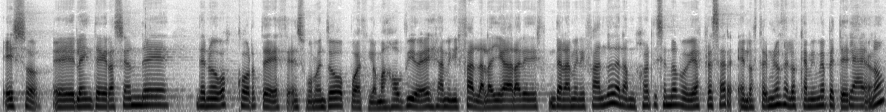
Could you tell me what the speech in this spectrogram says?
eso, eh, la integración de, de, nuevos cortes. En su momento, pues lo más obvio es la minifalda, la llegada de la minifalda de la mujer diciendo me voy a expresar en los términos en los que a mí me apetece, ¿no?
